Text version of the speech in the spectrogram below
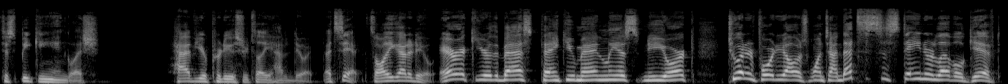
to speaking English. Have your producer tell you how to do it. That's it. That's all you got to do. Eric, you're the best. Thank you, Manlius, New York. $240 one time. That's a sustainer level gift.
